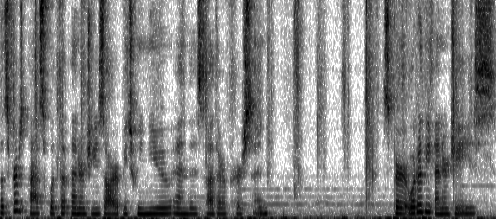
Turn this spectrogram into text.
Let's first ask what the energies are between you and this other person. Spirit, what are the energies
